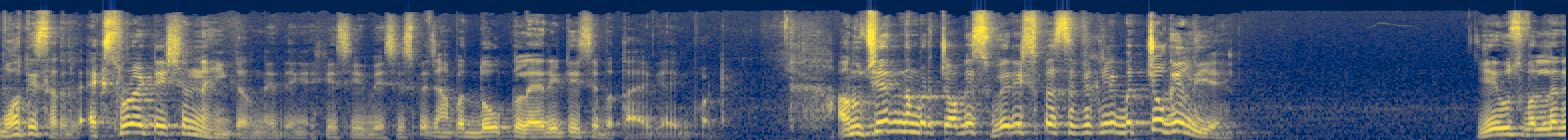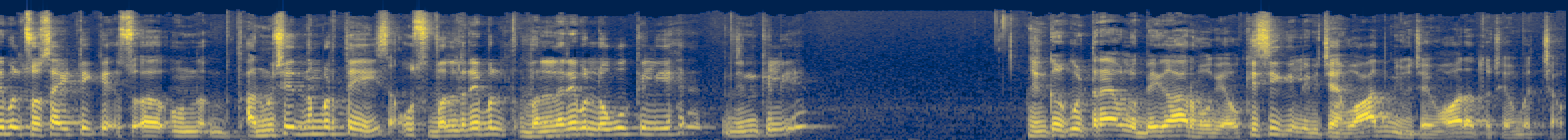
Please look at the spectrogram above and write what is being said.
बहुत ही सरल। है एक्सप्लोइटेशन नहीं करने देंगे किसी बेसिस पे, जहाँ पर दो क्लैरिटी से बताया गया इंपॉर्टेंट अनुच्छेद नंबर 24 वेरी स्पेसिफिकली बच्चों के लिए। ये उस वल्नरेबल सोसाइटी के अनुच्छेद नंबर तेईस उस वल्नरेबल वल्नरेबल लोगों के लिए है, जिनके लिए, जिनका कोई ट्रैवल बेगार हो गया हो, किसी के लिए भी, चाहे वो आदमी हो, चाहे वो औरत हो, चाहे बच्चा हो।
